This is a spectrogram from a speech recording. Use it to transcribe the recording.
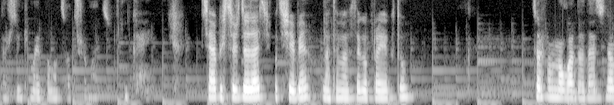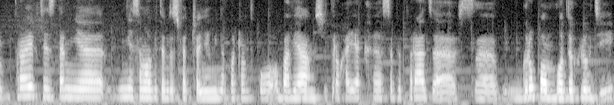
też dzięki mojej pomocy otrzymać. Okej. Chciałabyś coś dodać od siebie na temat tego projektu? Cóż bym mogła dodać? No, projekt jest dla mnie niesamowitym doświadczeniem i na początku obawiałam się trochę, jak sobie poradzę z grupą młodych ludzi,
